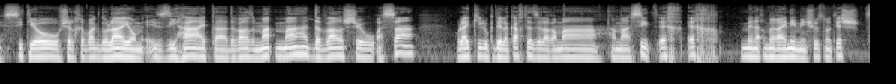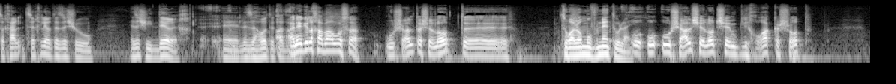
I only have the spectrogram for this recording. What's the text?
CTO של חברה גדולה היום זיהה את הדבר הזה? מה, מה הדבר שהוא עשה, אולי כאילו כדי לקחת את זה לרמה המעשית? איך, איך מראיינים מישהו? זאת אומרת, יש, צריך להיות איזשהו, איזושהי דרך לזהות את הדבר. אני אגיד לך מה הוא עשה. הוא שאל את השאלות... בצורה לא מובנית אולי. הוא, הוא, הוא שאל שאלות שהן לכאורה קשות,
